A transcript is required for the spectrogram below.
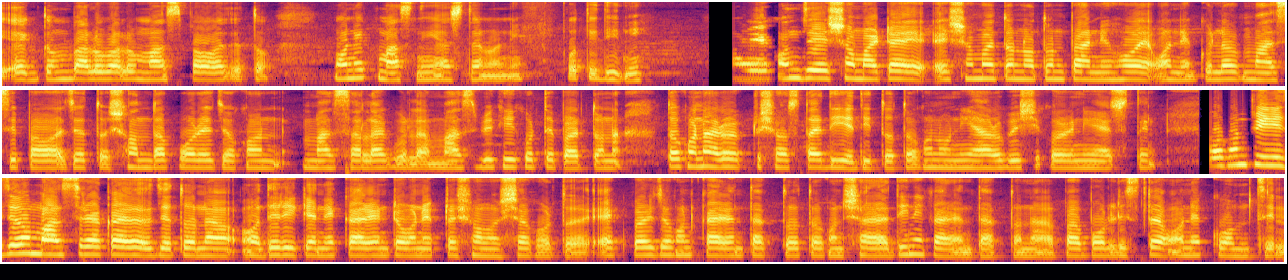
একদম ভালো ভালো মাছ পাওয়া যেত। অনেক মাছ নিয়ে আসতেন উনি, প্রতিদিনই। এখন যে সময়টা এই সময় তো নতুন পানি হয়, অনেকগুলো মাছই পাওয়া যেত। সন্ধ্যা পরে যখন মাছালাগুলা মাছ বিক্রি করতে পারতো না, তখন আরও একটু সস্তায় দিয়ে দিত, তখন উনি আরও বেশি করে নিয়ে আসতেন। তখন ফ্রিজেও মাছ রাখা যেত না, ওদের এখানে কারেন্টটা অনেকটা সমস্যা করতো। একবার যখন কারেন্ট থাকতো, তখন সারাদিনই কারেন্ট থাকতো না, বা বলিসটা অনেক কম ছিল,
